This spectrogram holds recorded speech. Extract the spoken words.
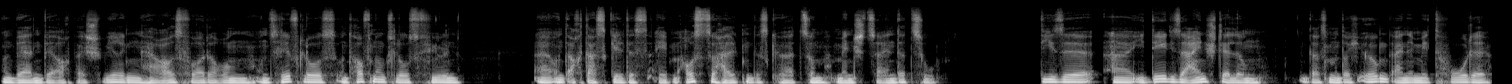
und werden wir auch bei schwierigen Herausforderungen uns hilflos und hoffnungslos fühlen. Äh, und auch das gilt es eben auszuhalten, das gehört zum Menschsein dazu. Diese äh, Idee, diese Einstellung, dass man durch irgendeine Methode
